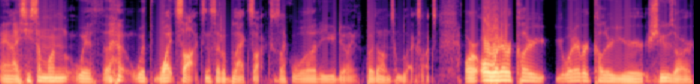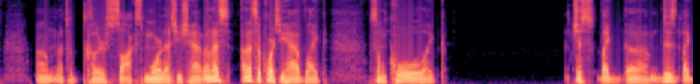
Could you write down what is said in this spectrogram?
and I see someone with uh, with white socks instead of black socks. It's like, what are you doing? Put on some black socks, or or whatever color whatever color your shoes are. Um, that's what color socks more or less you should have, unless unless of course you have like some cool like just like um just like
